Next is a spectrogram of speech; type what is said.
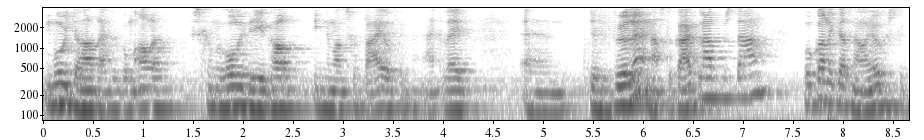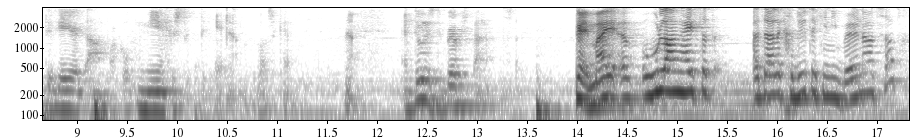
moeite had eigenlijk om alle verschillende rollen die ik had in de maatschappij of in mijn eigen leven ehm, te vervullen en naast elkaar te laten bestaan. Hoe kan ik dat nou heel gestructureerd aanpakken of meer gestructureerd? was ik helemaal niet. Ja. En toen is de Purpose Planner ontstaan. Oké, maar eh, hoe lang heeft het uiteindelijk geduurd dat je in die burn-out zat?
